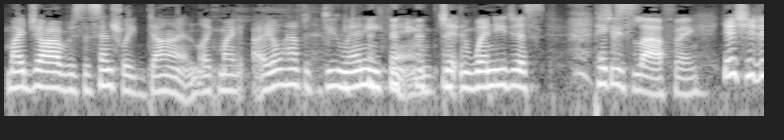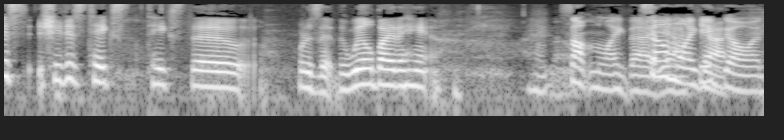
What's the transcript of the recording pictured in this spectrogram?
my job is essentially done. Like my, I don't have to do anything. Wendy just picks. She's laughing. Yeah, she just she just takes takes the what is it? The wheel by the hand. Something like that. something yeah, like keep that. going.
